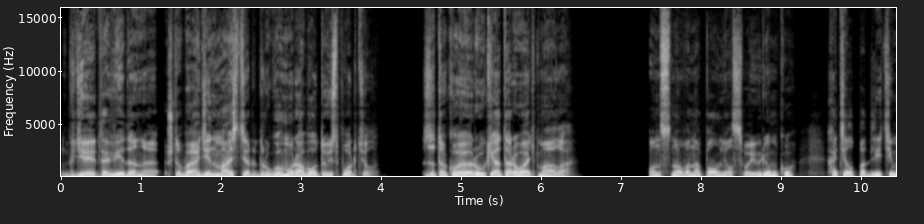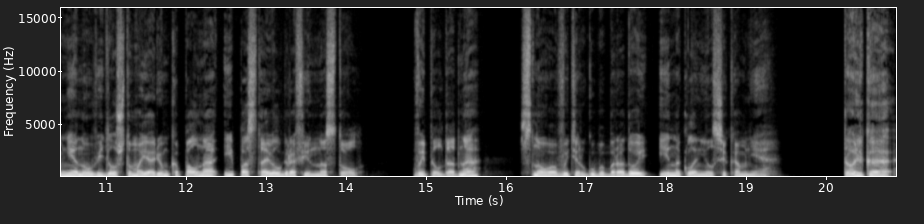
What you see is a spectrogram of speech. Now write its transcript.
Где это видано, чтобы один мастер другому работу испортил? За такое руки оторвать мало. — он снова наполнил свою рюмку, хотел подлить и мне, но увидел, что моя рюмка полна, и поставил графин на стол. Выпил до дна, снова вытер губы бородой и наклонился ко мне. — Только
